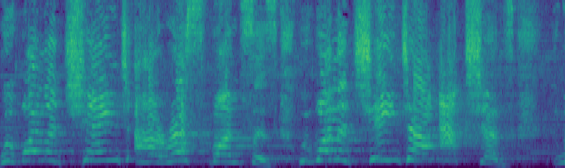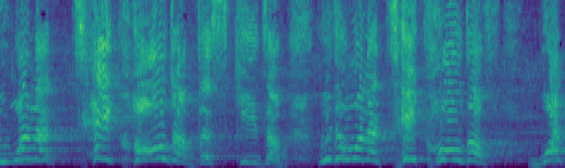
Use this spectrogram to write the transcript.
We want to change our responses. We want to change our actions. We want to take hold of this kingdom. We don't want to take hold of what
